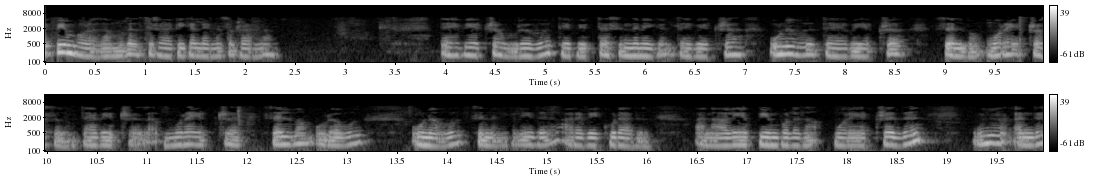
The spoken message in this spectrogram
எப்பயும் போலதான் முதல் சிறு அடிகள் என்ன சொல்றாருன்னா தேவையற்ற உறவு தேவையற்ற சிந்தனைகள் தேவையற்ற உணவு தேவையற்ற செல்வம் முறையற்ற செல்வம் தேவையற்ற முறையற்ற செல்வம் உறவு உணவு சிந்தனைகள் இது அறவே கூடாது. அதனால எப்பயும் போலதான் முறையற்றது வந்து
